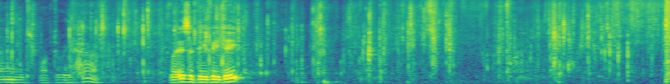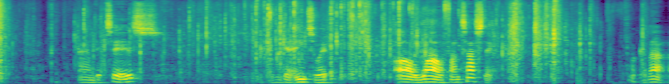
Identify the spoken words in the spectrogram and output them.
And what do we have? Well, it is a DVD. And it is, if we get into it, oh wow, fantastic. Look at that.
